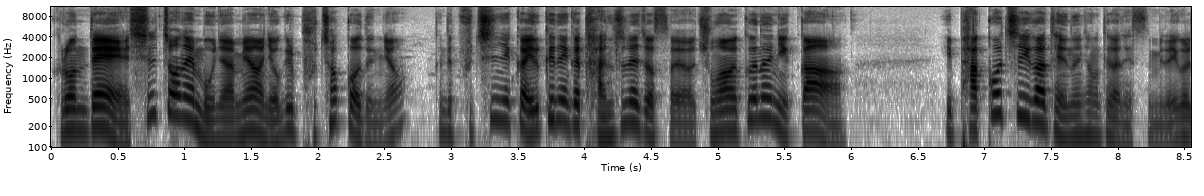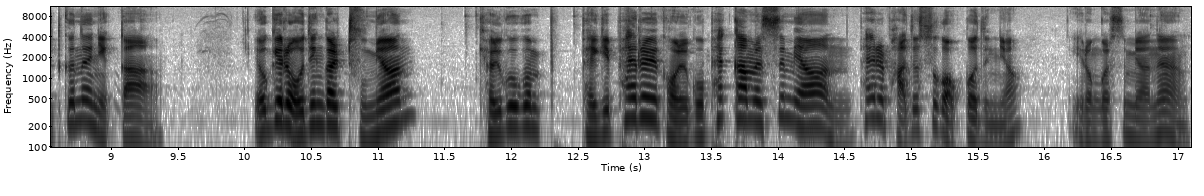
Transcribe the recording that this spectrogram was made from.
그런데 실전엔 뭐냐면 여길 붙였거든요. 근데 붙이니까 이렇게 되니까 단순해졌어요. 중앙을 끊으니까 이 바꿔치기가 되는 형태가 됐습니다. 이걸 끊으니까 여기를 어딘가를 두면 결국은 백이 패를 걸고 패감을 쓰면 패를 받을 수가 없거든요. 이런 걸 쓰면은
